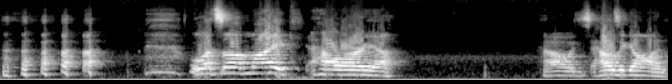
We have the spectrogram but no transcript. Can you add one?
What's up, Mike? How are you? How's how's it going?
